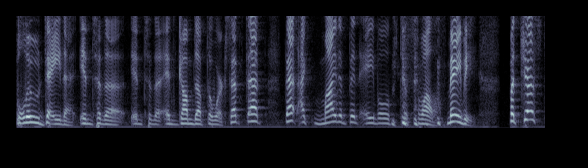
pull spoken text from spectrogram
blew data into the into the and gummed up the works. That that that I might have been able to swallow, maybe, but just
